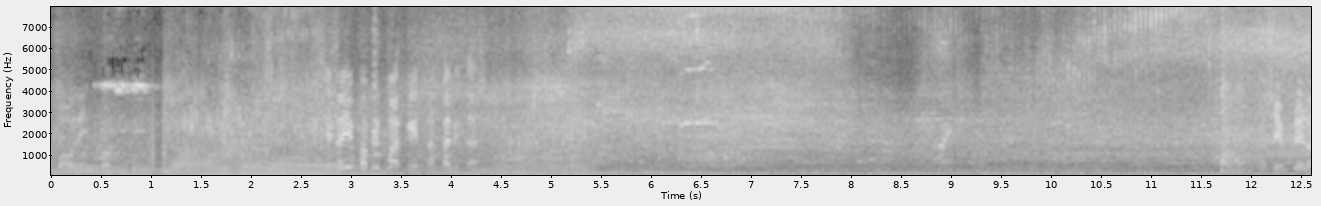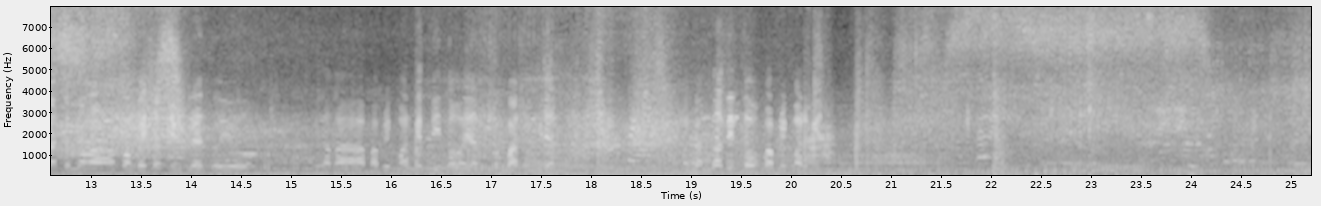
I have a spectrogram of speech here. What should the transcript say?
napaunin ko. Ito yung public market ng palitan. Ah, simple lang itong mga panggay sa simple. Ito yung pinaka public market dito. Ayan pagpasok dyan. Maganda din to public market Ayan,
